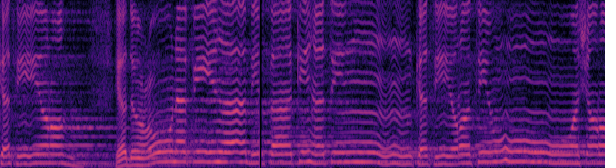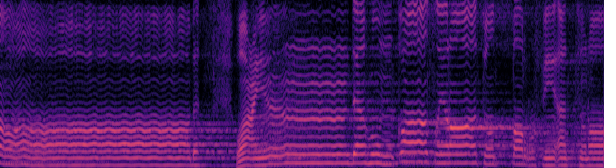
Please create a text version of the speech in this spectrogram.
كثيرة يدعون فيها بفاكهة كثيرة وشراب وعندهم قاصرات الطرف أتراب.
